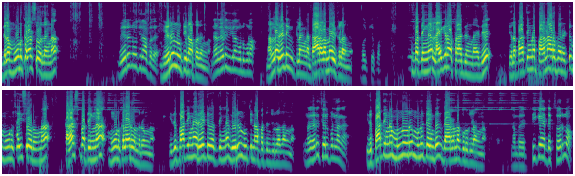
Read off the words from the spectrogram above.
இதெல்லாம் மூணு கலர்ஸ் வருதுங்கண்ணா. வெறும் நூற்றி நாற்பது வெறும் நூத்தி நாற்பதுங்கண்ணா நல்ல ரேட்டுக்கு விற்கலாம் கொண்டு போனா நல்ல ரேட்டுக்கு விற்கலாங்கண்ணா. தாராளமா விற்கலாங்க. ஓகேப்பா. இது பாத்தீங்கன்னா லைக்ரா ஃப்ராக்குங்கண்ணா இது. இதுல பாத்தீங்கன்னா பதினாறு பதினெட்டு மூணு சைஸ் வருங்கண்ணா. கலர்ஸ் பாத்தீங்கன்னா மூணு கலர் வந்துருங்கண்ணா. இது பாத்தீங்கன்னா ரேட்டு பாத்தீங்கன்னா வெறும் நூத்தி நாற்பத்தஞ்சு ரூபா தாங்கண்ணா சேல் பண்ணலாங்க. இது பாத்தீங்கன்னா முந்நூறு முந்நூத்தி ஐம்பது தாராளமா கொடுக்கலாங்கண்ணா. நம்ம டிகே டெக்ஸ் வரணும்.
